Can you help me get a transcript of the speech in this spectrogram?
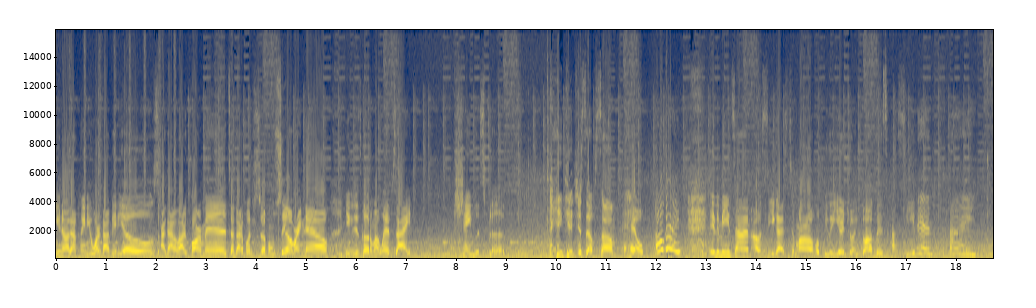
you know, I got plenty of workout videos. I got a lot of garments. I got a bunch of stuff on sale right now. You can just go to my website. Shameless plug. And get yourself some help. Okay. In the meantime, I will see you guys tomorrow. Hopefully you're enjoying Vlogmas. I'll see you then. Bye.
